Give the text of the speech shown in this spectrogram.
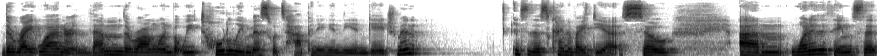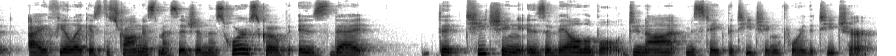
the right one or them the wrong one, but we totally miss what's happening in the engagement. It's this kind of idea. So, um, one of the things that I feel like is the strongest message in this horoscope is that the teaching is available. Do not mistake the teaching for the teacher.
